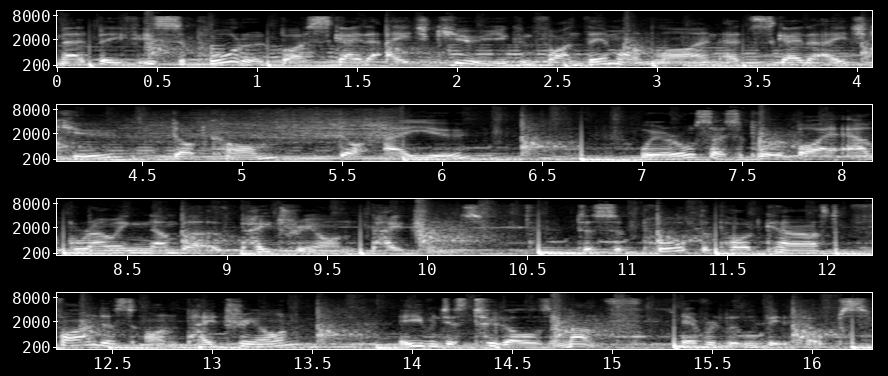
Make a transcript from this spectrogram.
Mad Beef is supported by Skater HQ. You can find them online at skaterhq.com.au. We are also supported by our growing number of Patreon patrons. To support the podcast, find us on Patreon. Even just $2 a month, every little bit helps.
